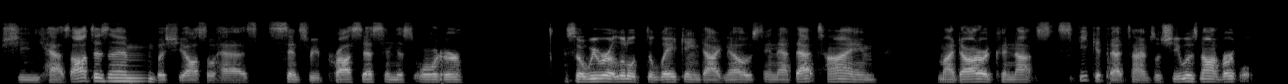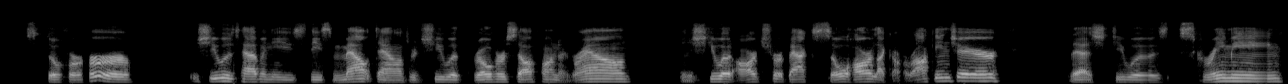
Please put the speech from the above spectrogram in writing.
she has autism, but she also has sensory processing disorder. So we were a little delayed getting diagnosed. And at that time, my daughter could not speak at that time. So she was nonverbal. So for her, she was having these these meltdowns where she would throw herself on the ground and she would arch her back so hard like a rocking chair that she was screaming,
